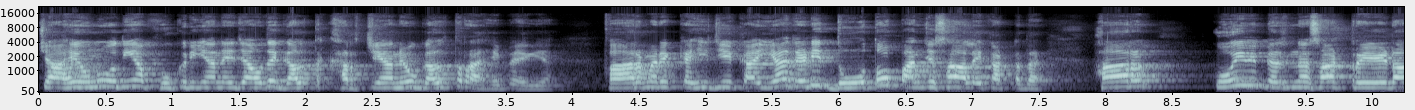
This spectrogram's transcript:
ਚਾਹੇ ਉਹਨੂੰ ਉਹਦੀਆਂ ਫੁਕਰੀਆਂ ਨੇ ਜਾਂ ਉਹਦੇ ਗਲਤ ਖਰਚਿਆਂ ਨੇ ਉਹ ਗਲਤ ਰਾਹੇ ਪੈ ਗਿਆ। ਫਾਰਮਰ ਇੱਕ ਇਹੀ ਜਿਹੀ ਇਕਾਈ ਆ ਜਿਹੜੀ 2 ਤੋਂ 5 ਸਾਲ ਇਹ ਕੱਟਦਾ ਹਰ ਕੋਈ ਵੀ ਬਿਜ਼ਨਸ ਆ ਟ੍ਰੇਡ ਆ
